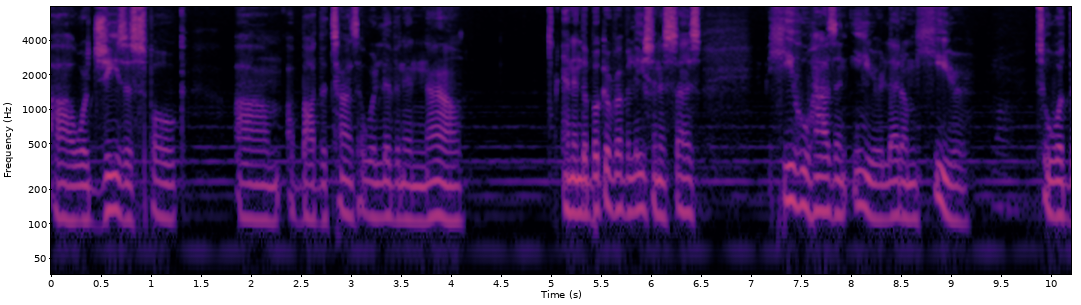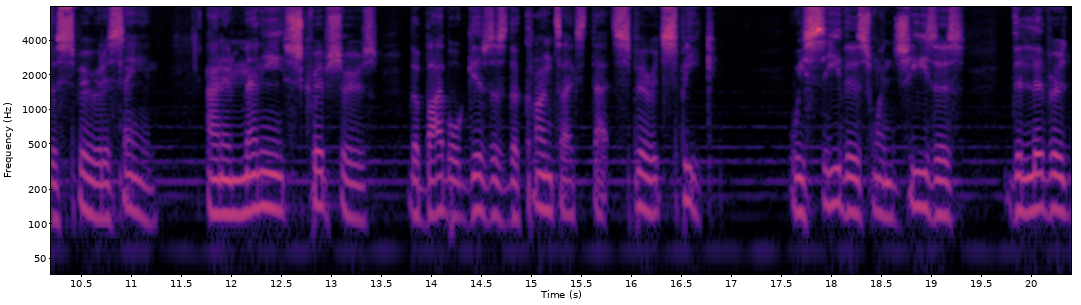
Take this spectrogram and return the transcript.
uh, where Jesus spoke um, about the times that we're living in now. And in the book of Revelation, it says, he who has an ear, let him hear to what the Spirit is saying. And in many scriptures, the Bible gives us the context that spirits speak. We see this when Jesus delivered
